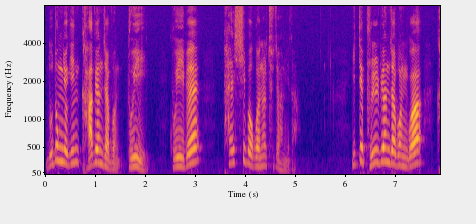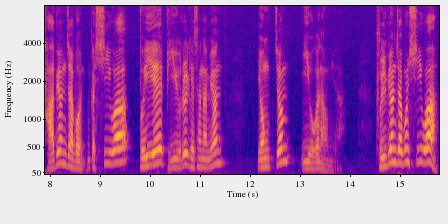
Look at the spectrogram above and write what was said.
노동력인 가변자본 V 구입에 80억 원을 투자합니다. 이때 불변자본과 가변자본, 그러니까 C와 V의 비율을 계산하면 0.25가 나옵니다. 불변자본 C와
